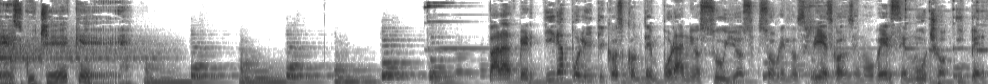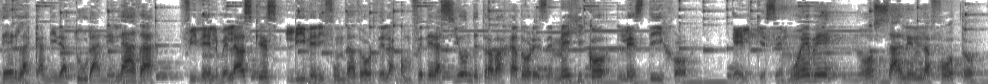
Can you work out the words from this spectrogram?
Escuché que... Para advertir a políticos contemporáneos suyos sobre los riesgos de moverse mucho y perder la candidatura anhelada, Fidel Velázquez, líder y fundador de la Confederación de Trabajadores de México, les dijo, el que se mueve no sale en la foto.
